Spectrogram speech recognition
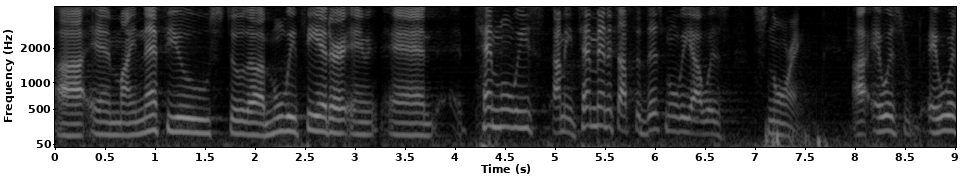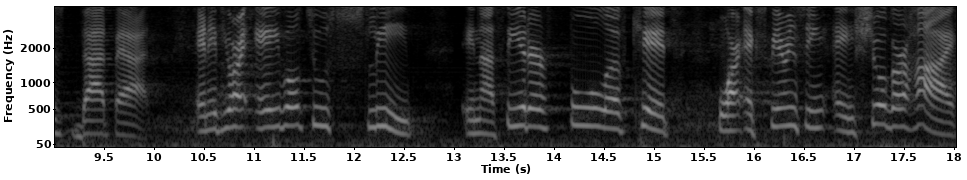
uh, and my nephews to the movie theater, and, and 10 movies. I mean, 10 minutes after this movie, I was snoring. Uh, it was it was that bad. And if you are able to sleep in a theater full of kids who are experiencing a sugar high,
